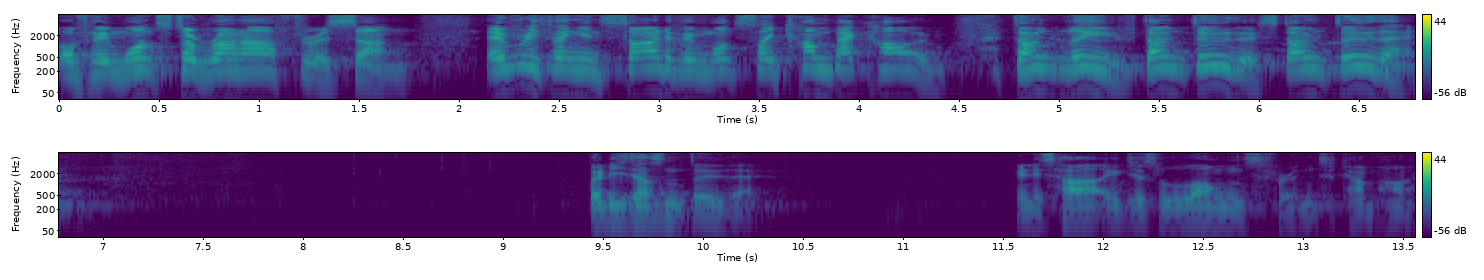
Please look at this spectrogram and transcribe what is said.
of him wants to run after his son. Everything inside of him wants to say, Come back home. Don't leave. Don't do this. Don't do that. But he doesn't do that. In his heart, he just longs for him to come home.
